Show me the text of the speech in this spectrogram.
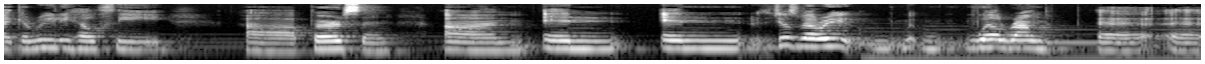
like a really healthy uh, person. Um, and and just very well-rounded uh, uh,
